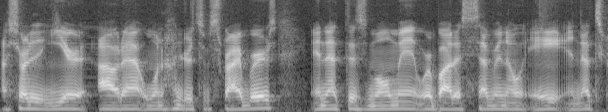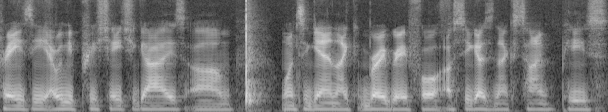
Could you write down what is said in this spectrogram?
I started the year out at 100 subscribers and at this moment we're about a 708 and that's crazy. I really appreciate you guys. Um, once again, like I'm very grateful. I'll see you guys next time. Peace.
